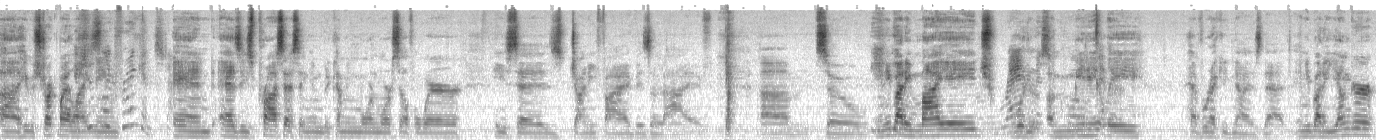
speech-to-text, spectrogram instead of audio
Uh, he was struck by lightning, like Frankenstein. and as he's processing and becoming more and more self-aware, he says Johnny Five is alive. Um, so anybody my age would Randomest immediately have recognized that. Anybody younger,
